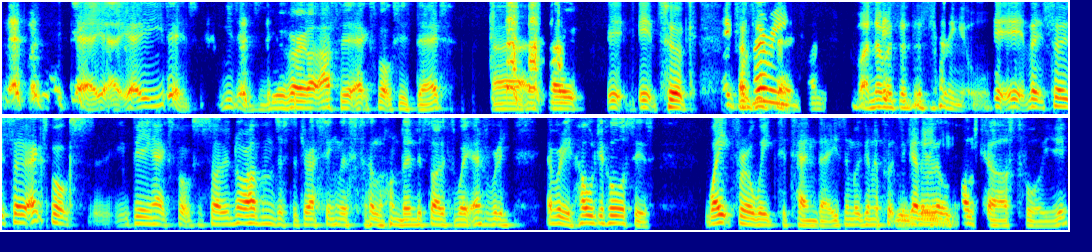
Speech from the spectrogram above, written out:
never. said- yeah, yeah, yeah, you did, you did. You were very like, that's it. Xbox is dead. Uh, so it it took Xbox is very- but- I never it- said they're selling it all. it, it, so so Xbox being Xbox decided rather than just addressing this full long, they decided to wait. Everybody, everybody, hold your horses. Wait for a week to ten days, and we're going to put together a little podcast for you.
